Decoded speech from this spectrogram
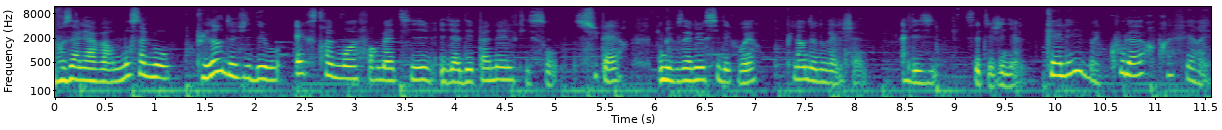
Vous allez avoir non seulement plein de vidéos extrêmement informatives, il y a des panels qui sont super, mais vous allez aussi découvrir plein de nouvelles chaînes. Allez-y, c'était génial. Quelle est ma couleur préférée?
